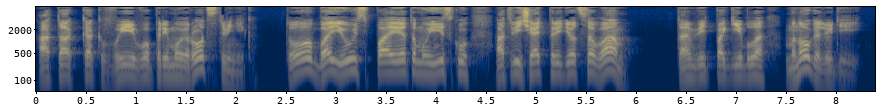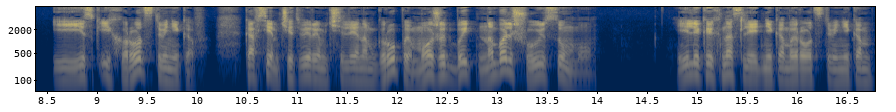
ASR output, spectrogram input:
А так как вы его прямой родственник, то, боюсь, по этому иску отвечать придется вам. Там ведь погибло много людей, и иск их родственников ко всем четверым членам группы может быть на большую сумму. Или к их наследникам и родственникам.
